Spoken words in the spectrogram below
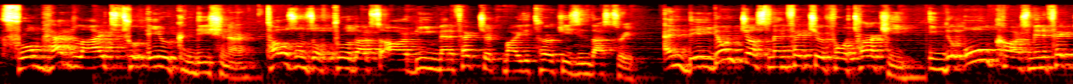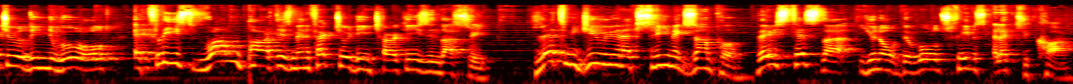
From headlight to air conditioner, thousands of products are being manufactured by the Turkey's industry. And they don't just manufacture for Turkey. In the all cars manufactured in the world, at least one part is manufactured in Turkey's industry. Let me give you an extreme example. There is Tesla, you know, the world's famous electric car,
